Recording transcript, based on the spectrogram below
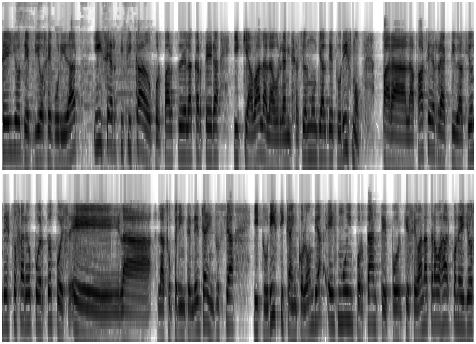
sello de bioseguridad y certificado por parte de la cartera y que avala la Organización Mundial de Turismo. Para la fase de reactivación de estos aeropuertos, pues eh, la, la Superintendencia de Industria y turística en Colombia es muy importante porque se van a trabajar con ellos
